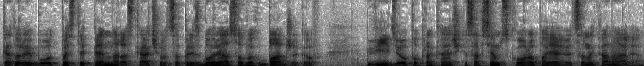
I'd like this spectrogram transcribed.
которые будут постепенно раскачиваться при сборе особых баджиков. Видео по прокачке совсем скоро появится на канале.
